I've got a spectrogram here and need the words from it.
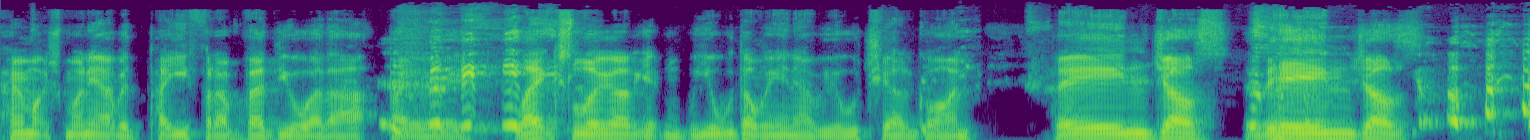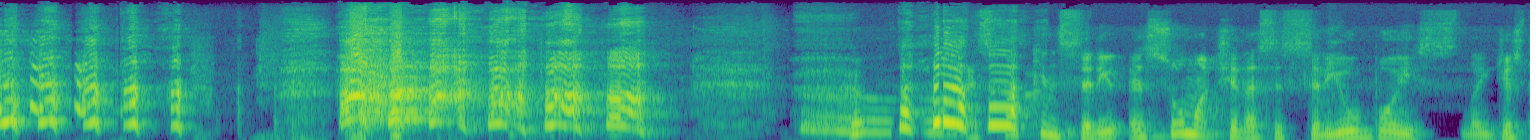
how much money I would pay for a video of that, by the way. Lex Luger getting wheeled away in a wheelchair going, Rangers, Rangers. it's fucking surreal. It's so much of this is surreal, boys. Like just,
